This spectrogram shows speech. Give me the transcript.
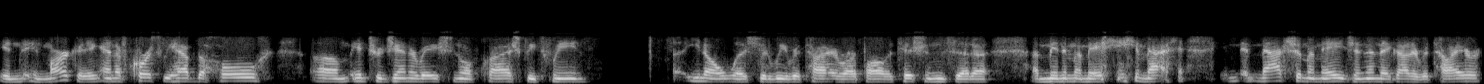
in, in marketing. And of course, we have the whole um, intergenerational clash between you know, uh, should we retire our politicians at a, a minimum age, maximum age, and then they got to retire?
